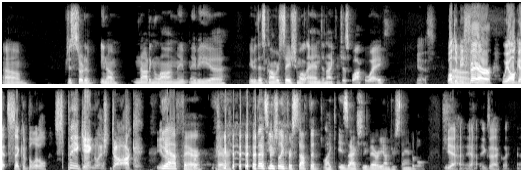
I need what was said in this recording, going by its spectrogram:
um just sort of you know nodding along. Maybe maybe uh, maybe this conversation will end and I can just walk away. Yes. Well, to be Um, fair, we all get sick of the little "speak English, Doc." you know. yeah, fair, fair. but that's usually for stuff that like is actually very understandable. Yeah. Yeah. Exactly. Yeah.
